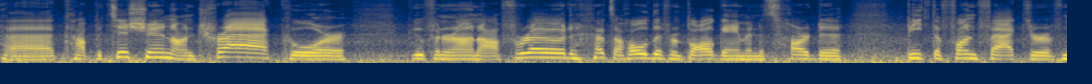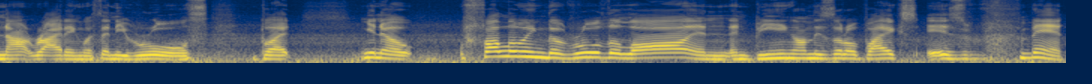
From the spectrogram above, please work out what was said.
uh, competition on track or goofing around off road. That's a whole different ball game, and it's hard to beat the fun factor of not riding with any rules. But you know, following the rule of the law and, and being on these little bikes is, man,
